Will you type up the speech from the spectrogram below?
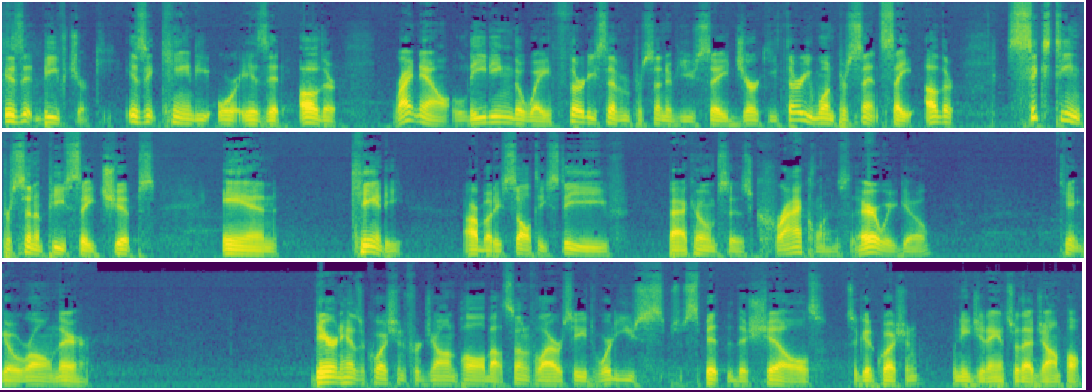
Is it beef jerky? Is it candy or is it other? Right now, leading the way, 37% of you say jerky, 31% say other, 16% of peace say chips and candy. Our buddy Salty Steve back home says cracklins. There we go. Can't go wrong there. Darren has a question for John Paul about sunflower seeds. Where do you spit the shells? It's a good question. We need you to answer that, John Paul.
